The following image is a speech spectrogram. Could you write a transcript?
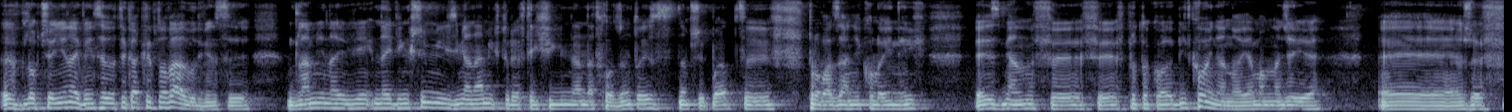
w blockchainie, najwięcej dotyka kryptowalut, więc y, dla mnie najwie, największymi zmianami, które w tej chwili na- nadchodzą, to jest na przykład y, wprowadzanie kolejnych zmian w, w, w protokole Bitcoina. No, ja mam nadzieję, e, że w,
